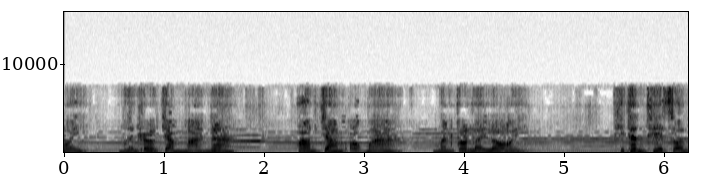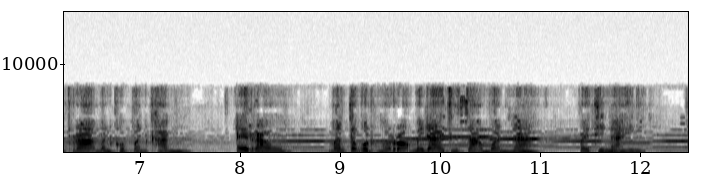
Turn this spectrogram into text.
อยเหมือนเราจำมานะ ความจำออกมา มันก็ลอยลอยที่ท่านเทศสอนพระมันขบมันขัน ไอเรามันต้องอดหัวเราะไม่ได้ถึงสามวันนะ ไปที่ไหน ไป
